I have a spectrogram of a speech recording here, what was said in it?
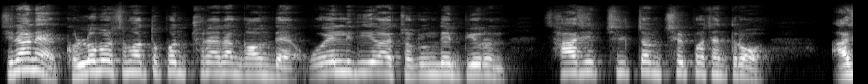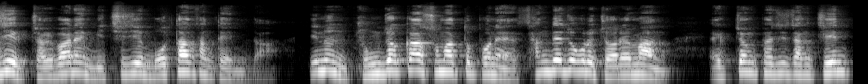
지난해 글로벌 스마트폰 출하량 가운데 OLED가 적용된 비율은 47.7%로 아직 절반에 미치지 못한 상태입니다. 이는 중저가 스마트폰에 상대적으로 저렴한 액정 표지 장치인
